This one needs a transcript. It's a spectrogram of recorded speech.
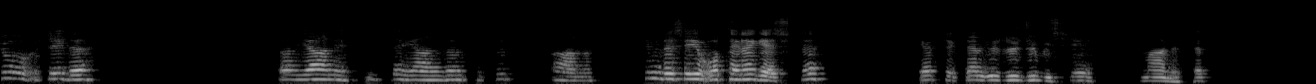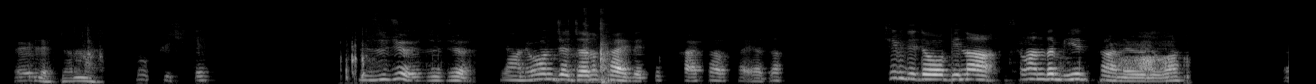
Şu şeyde yani işte yangın çıkış anı. Şimdi şeyi otele geçti. Gerçekten üzücü bir şey maalesef. Öyle canlar. Bu pişti. Üzücü üzücü. Yani onca canı kaybettik Kartalkaya'da. Şimdi de o bina şu anda bir tane ölü var. Ee,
